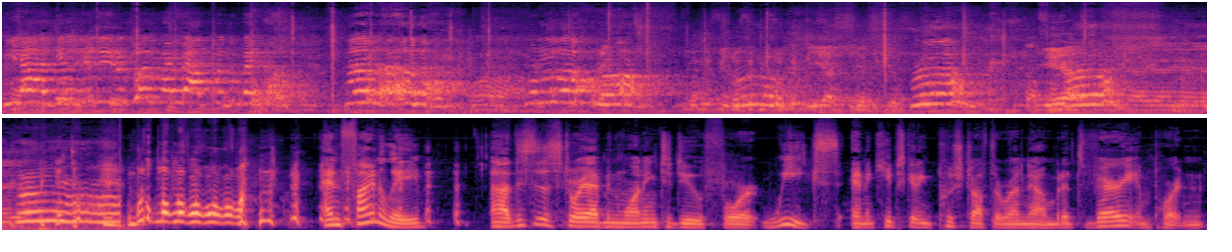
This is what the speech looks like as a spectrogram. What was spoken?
Yeah, you didn't put my mouth with my mouth. and finally, uh, this is a story I've been wanting to do for weeks, and it keeps getting pushed off the rundown, but it's very important.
